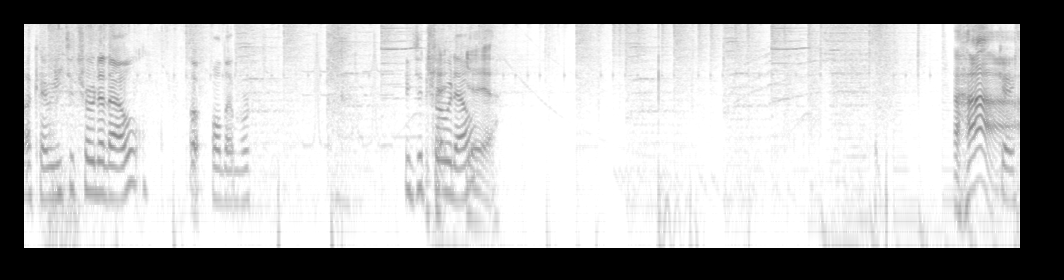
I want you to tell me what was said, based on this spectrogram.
Okay, we need to throw that out. Oh, all that worked. We need to throw it out. Yeah, yeah. Aha! Okay.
